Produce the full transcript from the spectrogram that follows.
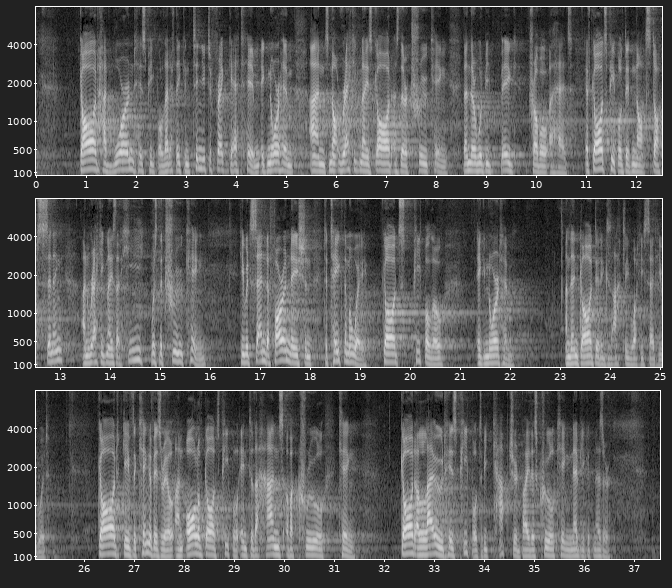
God had warned his people that if they continued to forget him, ignore him, and not recognize God as their true king, then there would be big trouble ahead. If God's people did not stop sinning and recognize that he was the true king, he would send a foreign nation to take them away. God's people, though, ignored him and then God did exactly what he said he would. God gave the king of Israel and all of God's people into the hands of a cruel king. God allowed his people to be captured by this cruel king, Nebuchadnezzar.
